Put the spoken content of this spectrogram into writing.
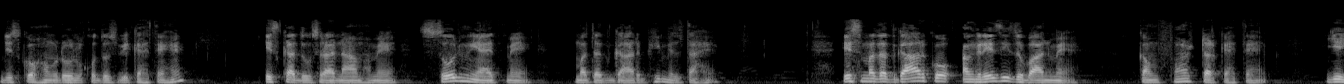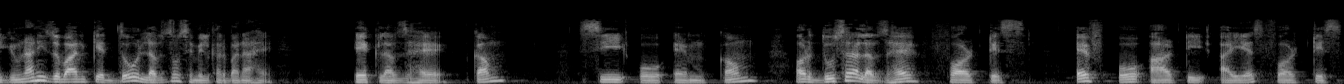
جس کو ہم رول قدس بھی کہتے ہیں اس کا دوسرا نام ہمیں سولہویں آیت میں مددگار بھی ملتا ہے۔ اس مددگار کو انگریزی زبان میں کمفرٹر کہتے ہیں۔ یہ یونانی زبان کے دو لفظوں سے مل کر بنا ہے۔ ایک لفظ ہے کم سی او ایم کم، اور دوسرا لفظ ہے fortis F O R T I S fortis,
